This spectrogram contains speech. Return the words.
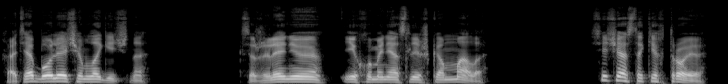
хотя более чем логично. К сожалению, их у меня слишком мало». «Сейчас таких трое.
